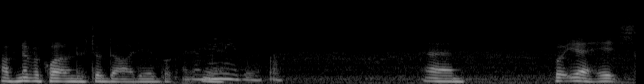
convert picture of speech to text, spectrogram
I've never quite understood that idea, but I don't Yeah. Me neither, but um, but yeah, it's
